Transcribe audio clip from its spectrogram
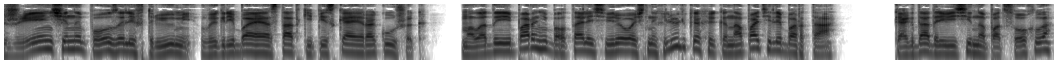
Женщины ползали в трюме, выгребая остатки песка и ракушек. Молодые парни болтались в веревочных люльках и конопатили борта. Когда древесина подсохла,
